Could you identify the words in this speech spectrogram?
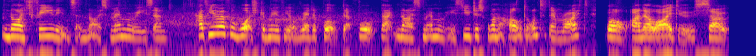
nice feelings and nice memories and have you ever watched a movie or read a book that brought back nice memories? You just want to hold on to them, right? Well, I know I do, so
